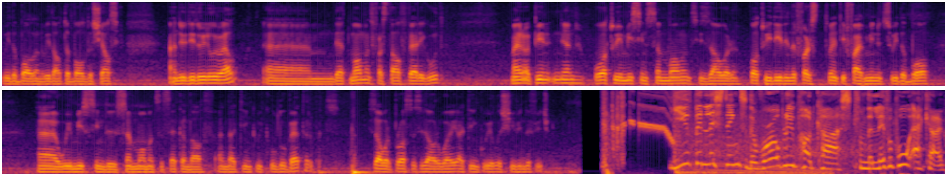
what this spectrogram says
with the ball and without the ball, the Chelsea, and you did really well. Um, that moment, first half, very good my opinion, what we miss in some moments is our what we did in the first 25 minutes with the ball. Uh, we miss in the, some moments the second half, and I think we could do better. But it's our process, it's our way. I think we will achieve in the future. You've been listening to the Royal Blue podcast from the Liverpool Echo.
